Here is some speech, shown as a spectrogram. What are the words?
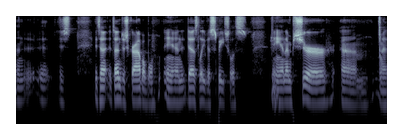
and it, it just it's un, it's undescribable, and it does leave us speechless. And I'm sure um, uh,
